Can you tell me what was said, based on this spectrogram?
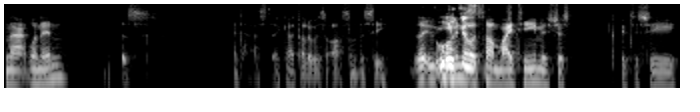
when that went in. was fantastic. I thought it was awesome to see. Like, Well, Even though it's not my team, it's just great to see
